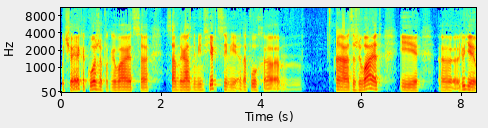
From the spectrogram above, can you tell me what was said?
у человека кожа покрывается самыми разными инфекциями, она плохо э, заживает, и Э, люди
